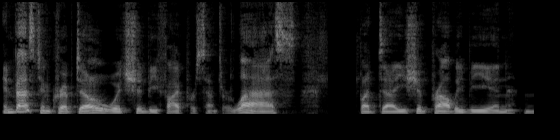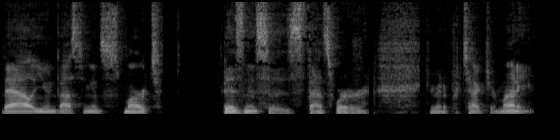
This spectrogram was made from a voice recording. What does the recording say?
invest in crypto which should be 5% or less but uh, you should probably be in value investing in smart businesses that's where you're going to protect your money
